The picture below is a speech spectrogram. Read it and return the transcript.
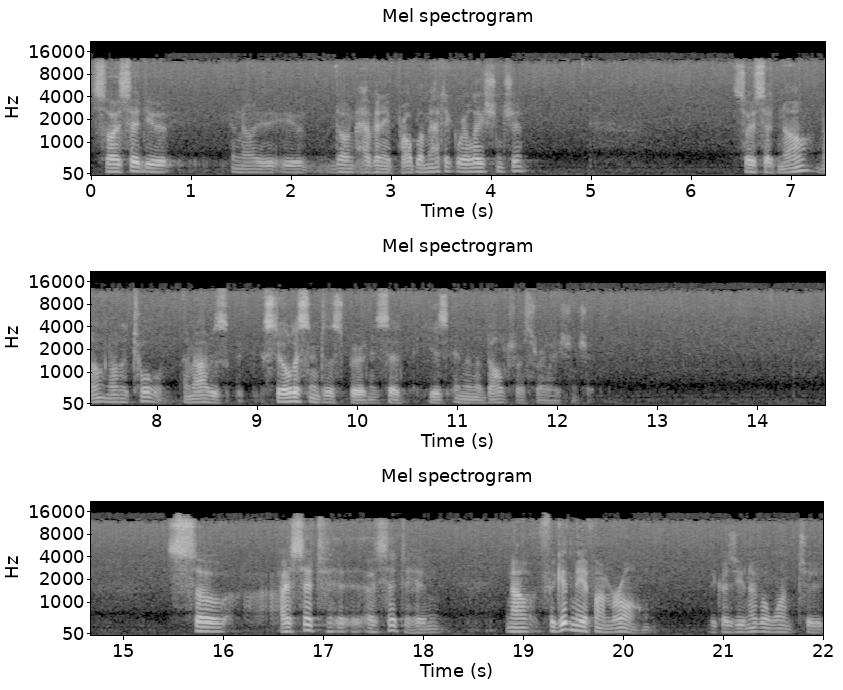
So I said, You, you know, you, you don't have any problematic relationship? So he said, No, no, not at all. And I was still listening to the Spirit, and he said, He is in an adulterous relationship. So I said, to, I said to him, Now, forgive me if I'm wrong, because you never want to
